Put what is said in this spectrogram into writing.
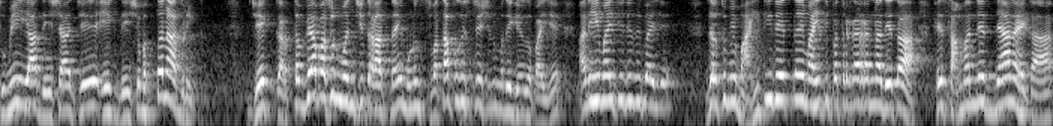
तुम्ही या देशाचे एक देशभक्त नागरिक जे कर्तव्यापासून वंचित राहत नाही म्हणून स्वतः पोलीस स्टेशनमध्ये गेलं पाहिजे आणि ही माहिती दिली पाहिजे. जर तुम्ही माहिती देत नाही माहिती पत्रकारांना देता हे सामान्य ज्ञान आहे का?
